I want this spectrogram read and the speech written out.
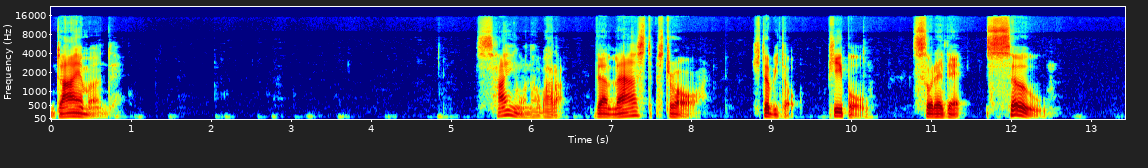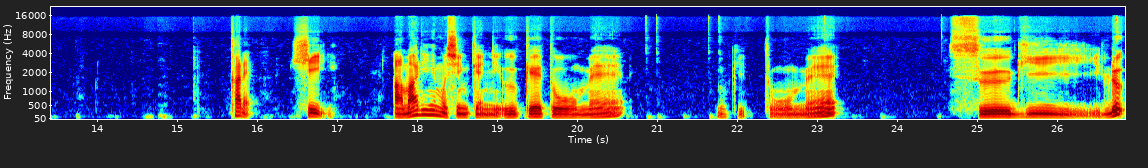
diamond。最後の藁。the last straw。人々。people。それで。so。彼。he。あまりにも真剣に受け止め、受け止め、すぎる。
